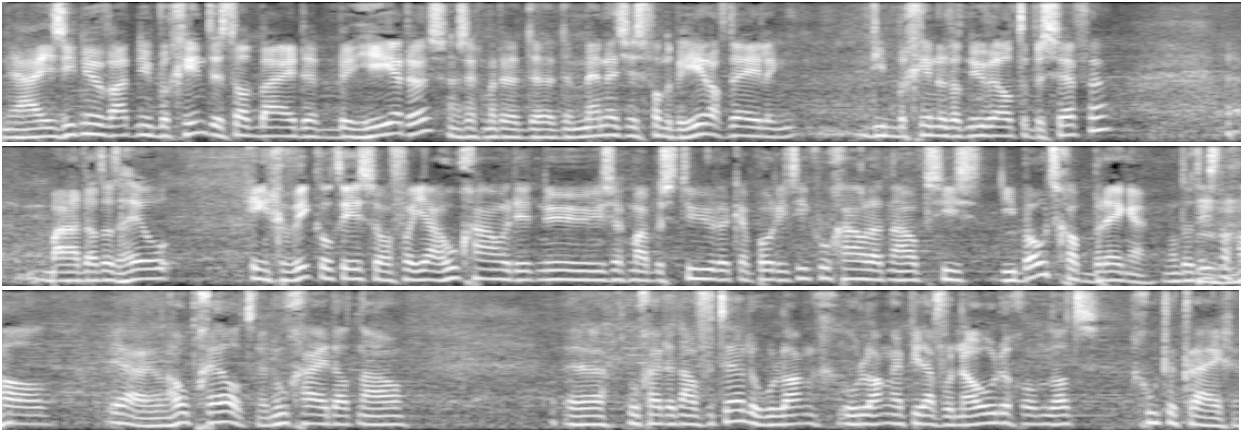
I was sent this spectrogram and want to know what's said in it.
Ja, je ziet nu waar het nu begint, is dat bij de beheerders... en zeg maar de, de, de managers van de beheerafdeling... die beginnen dat nu wel te beseffen. Maar dat het heel ingewikkeld is. Of van ja, hoe gaan we dit nu zeg maar, bestuurlijk en politiek... hoe gaan we dat nou precies die boodschap brengen? Want het is mm -hmm. nogal ja, een hoop geld. En hoe ga je dat nou... Uh, hoe ga je dat nou vertellen? Hoe lang, hoe lang heb je daarvoor nodig om dat goed te krijgen?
